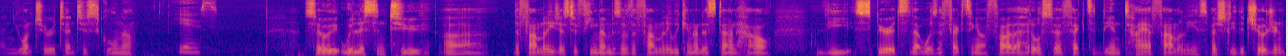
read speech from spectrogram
And you want to return to school now. Yes, So we- listened to uh, the family, just a few members of the family. We can understand how the spirits that was affecting our father had also affected the entire family, especially the children.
